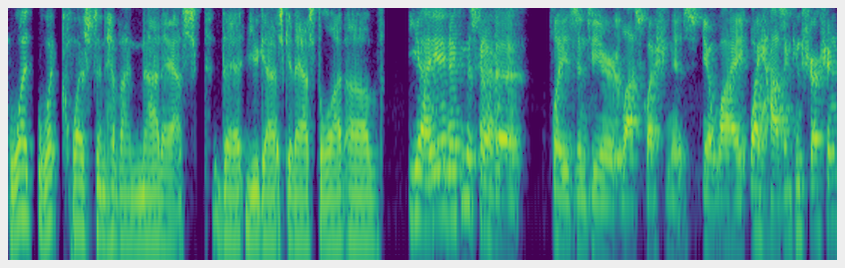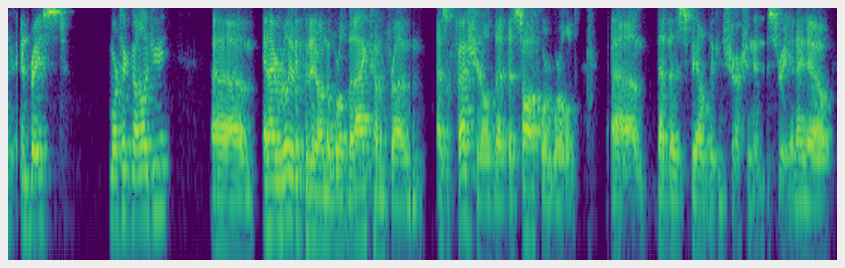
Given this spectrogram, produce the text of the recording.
what what question have I not asked that you guys get asked a lot of? Yeah, and I think this kind of plays into your last question is you know why why hasn't construction embraced more technology? Um, and I really put it on the world that I come from as a professional, that the software world um, that has failed the construction industry. And I know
